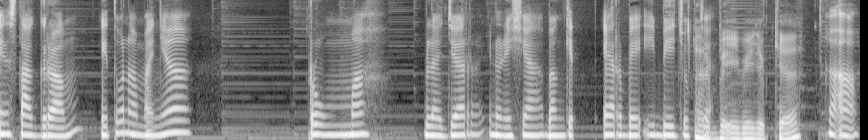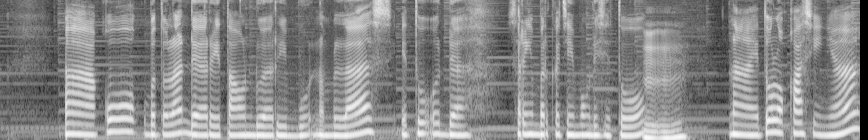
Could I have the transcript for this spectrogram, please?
Instagram itu namanya rumah belajar Indonesia Bangkit RBIB Jogja RBIB Jogja Ha-ha. Nah, aku kebetulan dari tahun 2016 itu udah sering berkecimpung di situ. Heeh. Nah, itu lokasinya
